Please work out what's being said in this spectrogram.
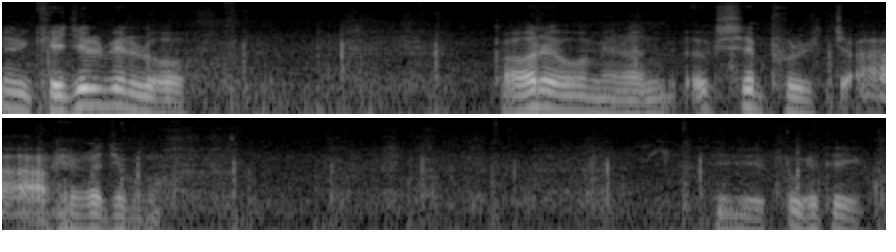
여기 계절별로 가을에 오면은 억새풀 쫙 해가지고 예쁘게 돼 있고.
